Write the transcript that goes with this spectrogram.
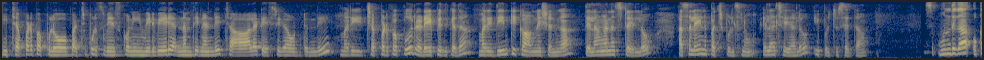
ఈ చప్పడి పప్పులో పచ్చి పులుసు వేసుకొని వేడివేడి అన్నం తినండి చాలా టేస్టీగా ఉంటుంది. మరి చప్పడిపప్పు రెడీ అయిపోయింది కదా మరి దీనికి కాంబినేషన్గా తెలంగాణ స్టైల్లో అసలైన పచ్చిపులుసును ఎలా చేయాలో ఇప్పుడు చూసేద్దాం. ముందుగా ఒక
